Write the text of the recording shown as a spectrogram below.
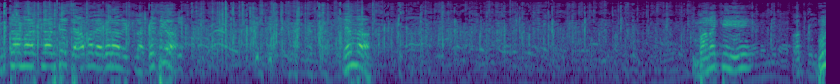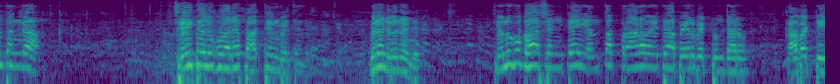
ఇంకా మాట్లాడితే చేపలు ఎగరాలి ఇట్లా. గట్టిగా. ఏందా మనకి అద్భుతంగా జై తెలుగు అనే పార్టీని పెట్టింది వినండి వినండి. తెలుగు భాష అంటే ఎంత ప్రాణం అయితే ఆ పేరు పెట్టుంటారు? కాబట్టి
